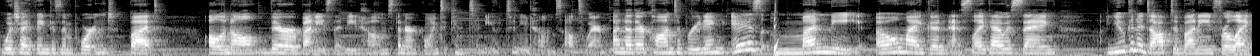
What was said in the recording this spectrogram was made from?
which I think is important, but all in all, there are bunnies that need homes and are going to continue to need homes elsewhere. Another con to breeding is money. Oh my goodness. Like I was saying, you can adopt a bunny for like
